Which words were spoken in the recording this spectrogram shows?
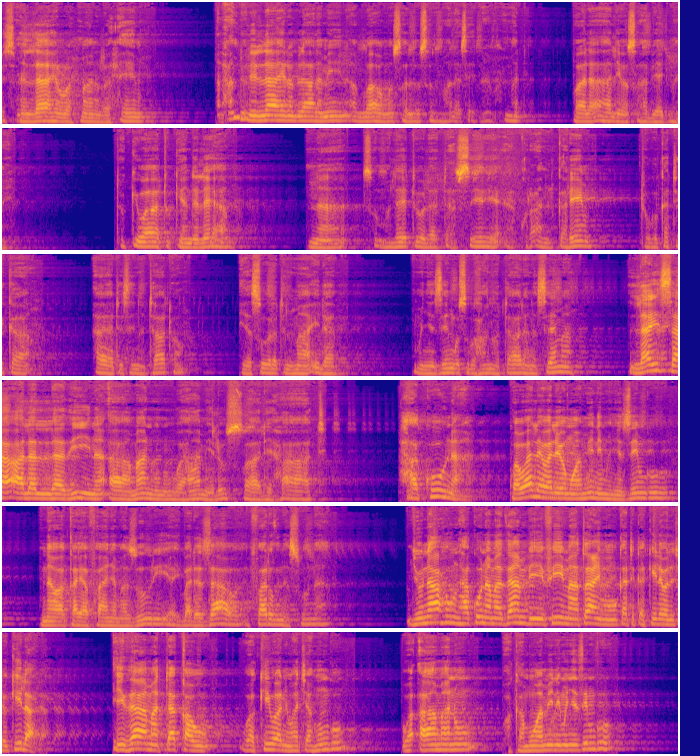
بسم الله الرحمن الرحيم الحمد لله رب العالمين اللهم صل وسلم على سيدنا محمد وعلى اله وصحبه اجمعين tukiwa tukiendelea na somo letu la tafsiri ya Qur'an al-Karim tuko katika aya 93 ya sura al-Maida Mwenyezi Mungu Subhanahu wa Ta'ala anasema laisa 'ala alladhina amanu wa 'amilus salihat hakuna kwa wale waliomwamini Mwenyezi Mungu na wakayafanya mazuri ya ibada zao fardhi na suna junahun hakuna madhambi fi mataimu katika kile walichokila. Idha matakau wakiwa ni wacha Mungu wa amanu wakamwamini Mwenyezi Mungu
